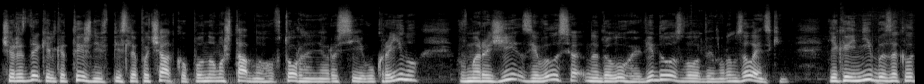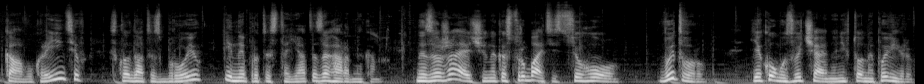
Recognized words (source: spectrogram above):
через декілька тижнів після початку повномасштабного вторгнення Росії в Україну, в мережі з'явилося недолуге відео з Володимиром Зеленським, який ніби закликав українців складати зброю і не протистояти загарбникам. Незважаючи на каструбатість цього витвору, якому звичайно ніхто не повірив,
